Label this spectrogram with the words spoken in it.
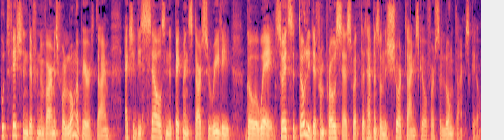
put fish in different environments for a longer period of time, actually these cells in the pigment starts to really go away. So it's a totally different process what, that happens on the short time scale versus a long time scale.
